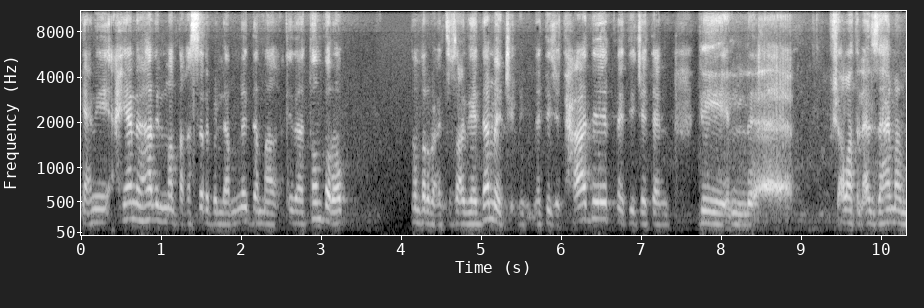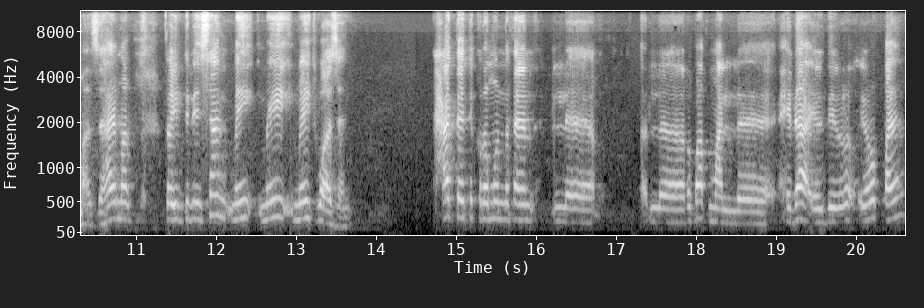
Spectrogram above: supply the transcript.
يعني أحيانا هذه المنطقة ال cerebellum من الدماغ إذا تنضرب تنضرب عن تصاب بها damage نتيجة حادث نتيجة لل شغلات الالزهايمر ما الزهايمر فيبدا الإنسان ما ما يتوازن. حتى تكرمون مثلا ال- الرباط مال الحذاء يربطه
